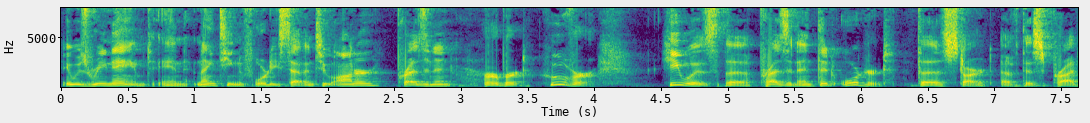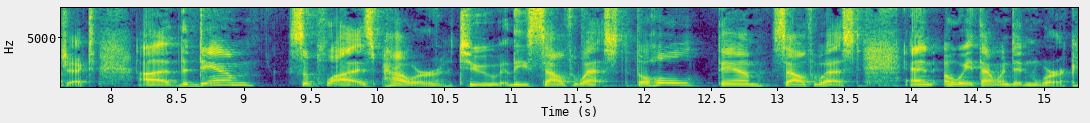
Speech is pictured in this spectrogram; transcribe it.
It was renamed in 1947 to honor President Herbert Hoover. He was the president that ordered the start of this project. Uh, the dam supplies power to the Southwest, the whole damn Southwest. And oh, wait, that one didn't work.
